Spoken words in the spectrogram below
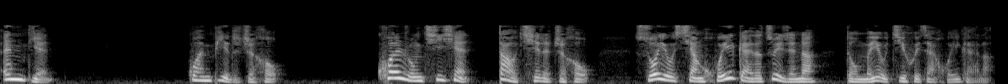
恩典关闭了之后，宽容期限到期了之后。”所有想悔改的罪人呢，都没有机会再悔改了。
